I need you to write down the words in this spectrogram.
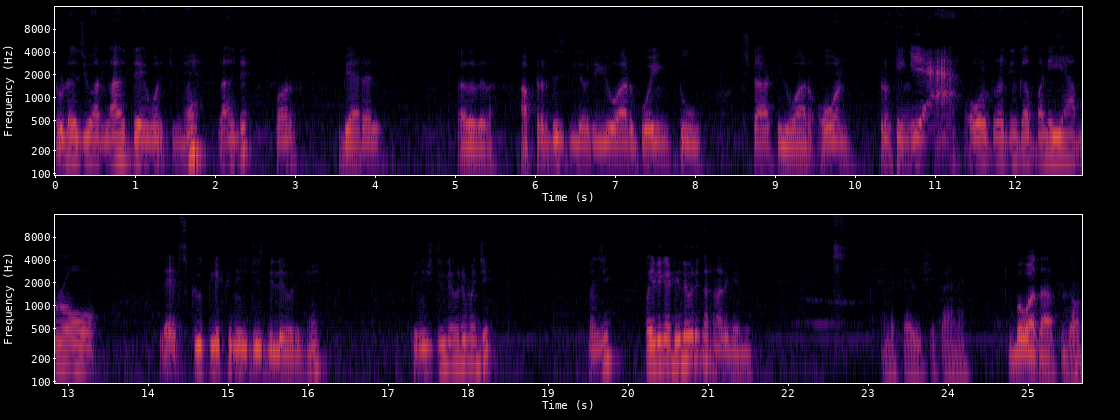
today's you are last day working है last day for B R L after this delivery you are going to start your own trucking या ओन ट्रकिंग कंपनी या bro let's quickly finish this delivery हे फिनिश डिलिव्हरी म्हणजे? म्हणजे? पहिली काय डिलिव्हरी करणार आहे काय मी? काय माहीत काय विषय काय नाही. बघू आता आपण जाऊन.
